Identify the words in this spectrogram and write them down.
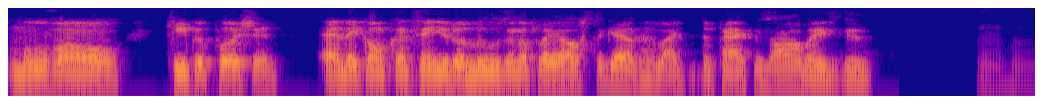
move on, keep it pushing, and they gonna continue to lose in the playoffs together, like the Packers always do. hmm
